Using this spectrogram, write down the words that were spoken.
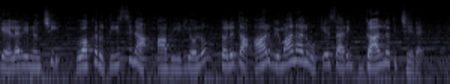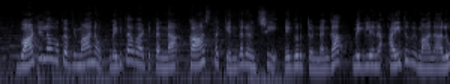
గ్యాలరీ నుంచి ఒకరు తీసిన ఆ వీడియోలో తొలుత ఆరు విమానాలు ఒకేసారి గాల్లోకి చేరాయి. వాటిలో ఒక విమానం మిగతా వాటికన్నా కాస్త కింద నుంచి ఎగురుతుండగా మిగిలిన ఐదు విమానాలు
